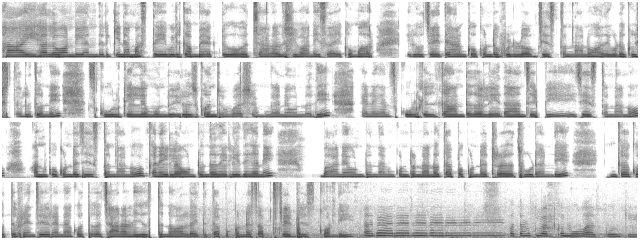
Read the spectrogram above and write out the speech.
Hi hello అండి అందరికీ. నమస్తే. Welcome back to our channel Shivani Sai Kumar ఈరోజు అయితే అనుకోకుండా ఫుల్ వ్లాగ్ చేస్తున్నాను. అది కూడా కుషితలతోనే స్కూల్కి వెళ్ళే ముందు ఈరోజు కొంచెం వర్షంగానే ఉన్నది. అయినా కానీ స్కూల్కి వెళ్తా అంటదా లేదా అని చెప్పి చేస్తున్నాను. అనుకోకుండా చేస్తున్నాను. కానీ ఎలా ఉంటుందో తెలియదు కానీ బాగానే ఉంటుంది అనుకుంటున్నాను తప్పకుండా ట్ర చూడండి. ఇంకా కొత్త ఫ్రెండ్స్ ఎవరైనా కొత్తగా ఛానల్ని చూస్తున్న వాళ్ళైతే తప్పకుండా సబ్స్క్రైబ్ చేసుకోండి. అరే అరే అరే అరే అరే అరే కొత్త బుక్లు పట్టుకొని పోవా స్కూల్కి?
